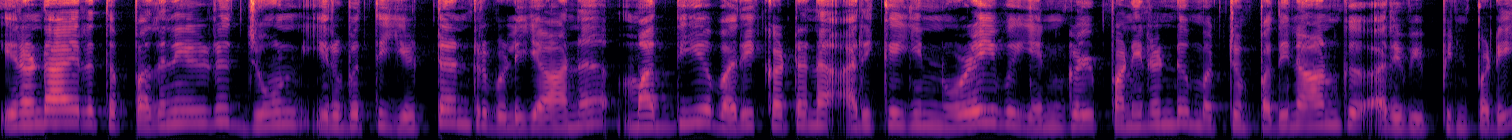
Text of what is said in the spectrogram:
இரண்டாயிரத்து பதினேழு ஜூன் இருபத்தி எட்டு அன்று வெளியான மத்திய வரி கட்டண அறிக்கையின் நுழைவு எண்கள் பனிரெண்டு மற்றும் பதினான்கு அறிவிப்பின்படி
